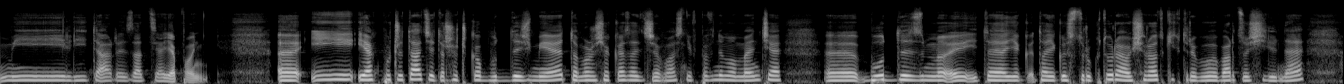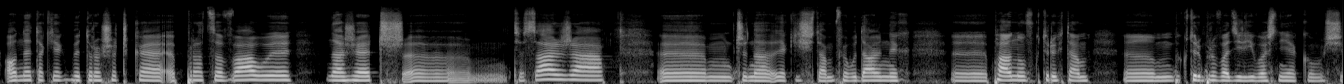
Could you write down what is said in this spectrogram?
militaryzacja Japonii. E, I jak poczytacie troszeczkę o buddyzmie, to może się okazać, że właśnie w pewnym momencie e, buddyzm i ta jego struktura, ośrodki, które były bardzo silne, one tak jakby troszeczkę pracowały na rzecz cesarza, czy na jakichś tam feudalnych e, panów, których tam, którym prowadzili właśnie jakąś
